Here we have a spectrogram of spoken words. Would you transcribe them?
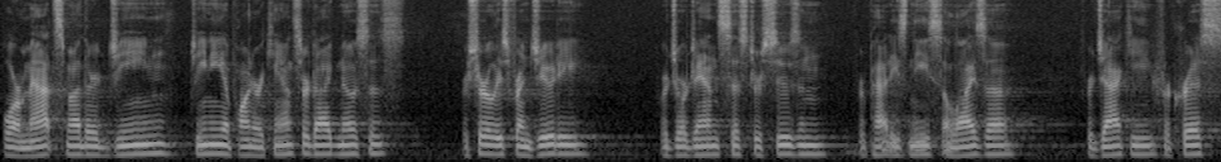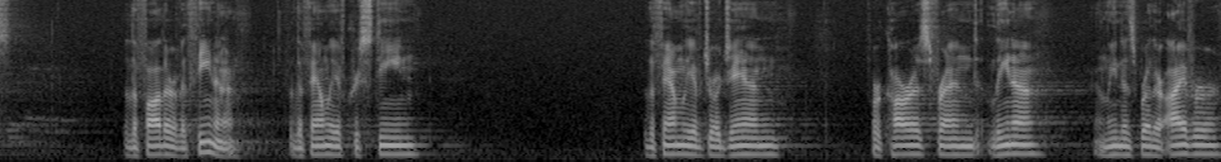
for Matt's mother, Jean, Jeannie, upon her cancer diagnosis for Shirley's friend Judy, for Georgianne's sister Susan, for Patty's niece Eliza, for Jackie, for Chris, for the father of Athena, for the family of Christine, for the family of Georgianne, for Kara's friend Lena and Lena's brother Ivor,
